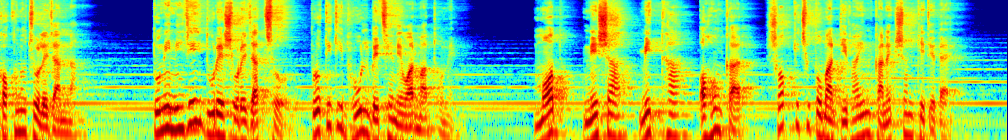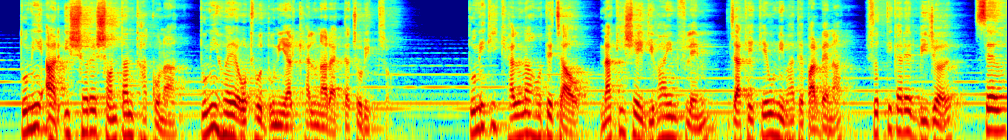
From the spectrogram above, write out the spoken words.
কখনো চলে যান না। তুমি নিজেই দূরে সরে যাচ্ছ। প্রতিটি ভুল বেছে নেওয়ার মাধ্যমে। মদ, নেশা, মিথ্যা, অহংকার সবকিছু তোমার ডিভাইন কানেকশন কেটে দেয়। তুমি আর ঈশ্বরের সন্তান থাকো না, তুমি হয়ে ওঠো দুনিয়ার খেলনার একটা চরিত্র। তুমি কি খেলনা হতে চাও, নাকি সেই ডিভাইন ফ্লেম যাকে কেউ নিভাতে পারবে না? সত্যিকারের বিজয় self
